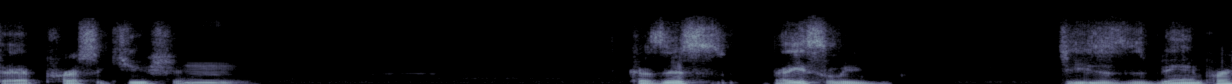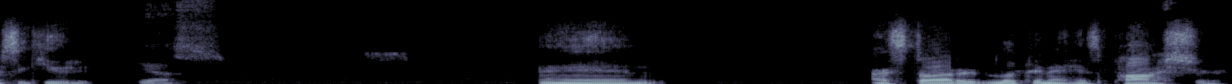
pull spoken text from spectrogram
that persecution because mm. this basically Jesus is being persecuted. Yes, and I started looking at his posture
